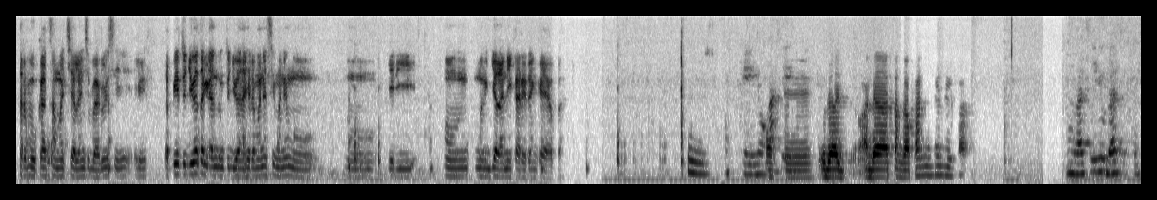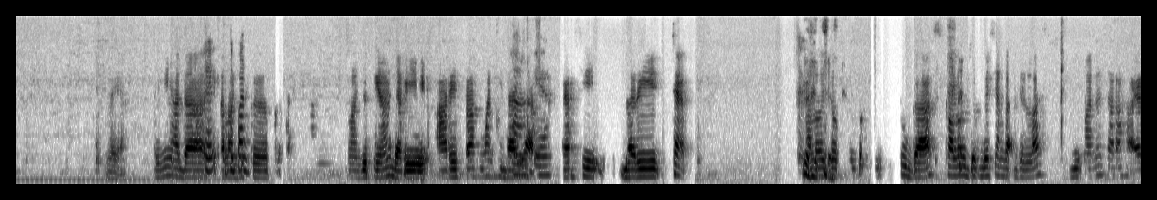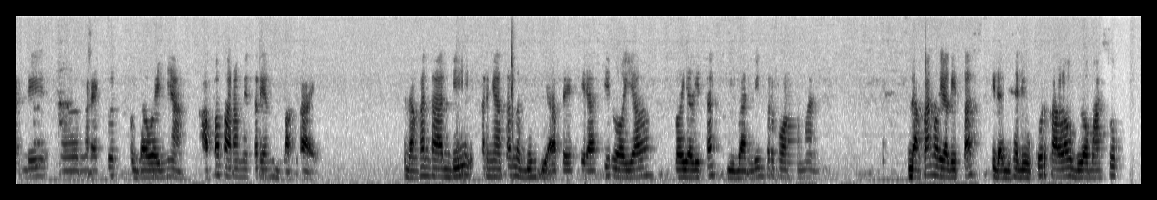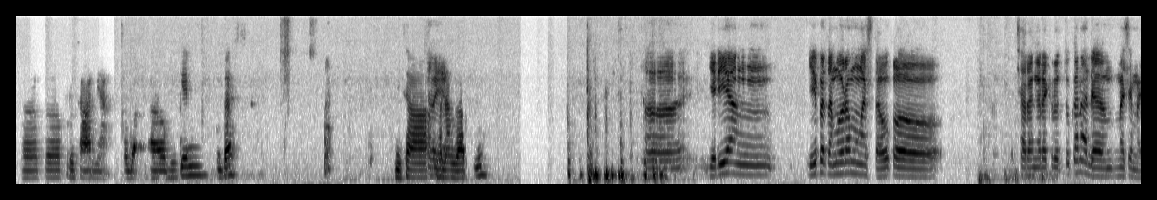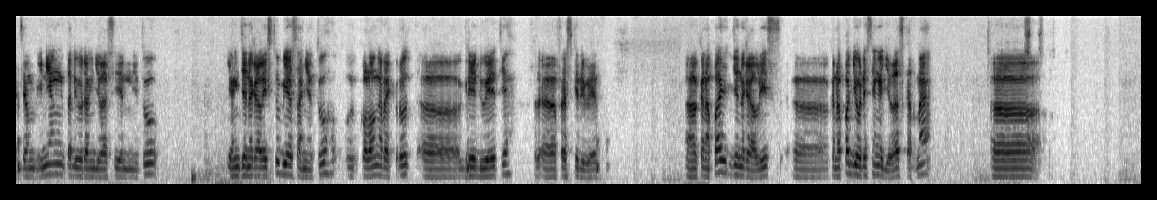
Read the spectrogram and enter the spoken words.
terbuka sama challenge baru sih Rif. tapi itu juga tergantung tujuan akhir mana sih mana mau mau jadi mau menjalani karir yang kayak apa. Hmm. oke okay, oke okay. udah ada tanggapan mungkin Rifa enggak sih udah cukup. Nah ya. Ini ada eh, kita lanjut ke pertanyaan selanjutnya dari Arif Rahman Hidayat ah, ya. versi dari chat kalau job untuk tugas kalau job base nggak jelas gimana cara HRD e, merekrut pegawainya, apa parameter yang dipakai. Sedangkan tadi ternyata lebih diapresiasi loyal loyalitas dibanding performan. Sedangkan loyalitas tidak bisa diukur kalau belum masuk e, ke perusahaannya. Coba e, mungkin tugas bisa oh, iya. menanggapi. Uh, jadi yang jadi pertama orang mau ngasih tahu kalau cara ngerekrut tuh kan ada macam-macam. Ini yang tadi orang jelasin itu yang generalis tuh biasanya tuh kalau ngerekrut uh, graduate ya, uh, fresh graduate. Uh, kenapa generalis? Uh, kenapa jobdesknya nggak jelas? Karena uh,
